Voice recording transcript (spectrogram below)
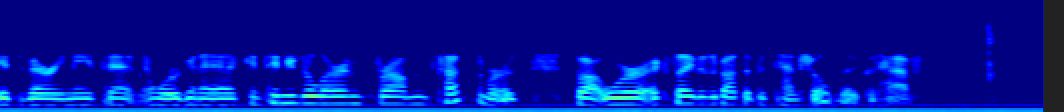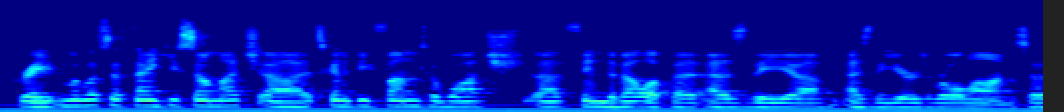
It's very nascent, and we're going to continue to learn from customers. But we're excited about the potential that it could have. Great, Melissa. Thank you so much. Uh, it's going to be fun to watch uh, Finn develop uh, as the uh, as the years roll on. So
